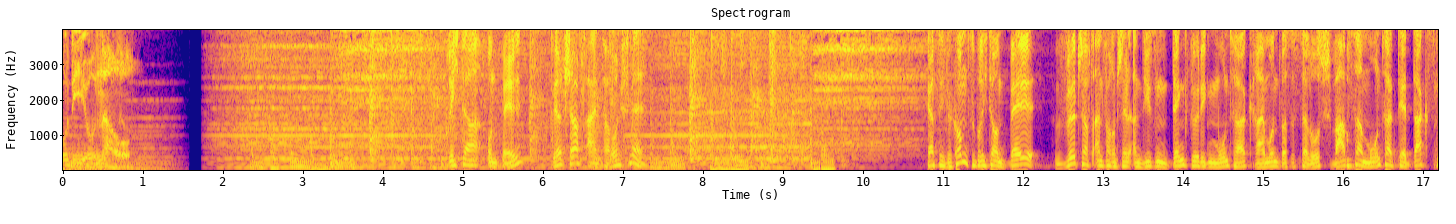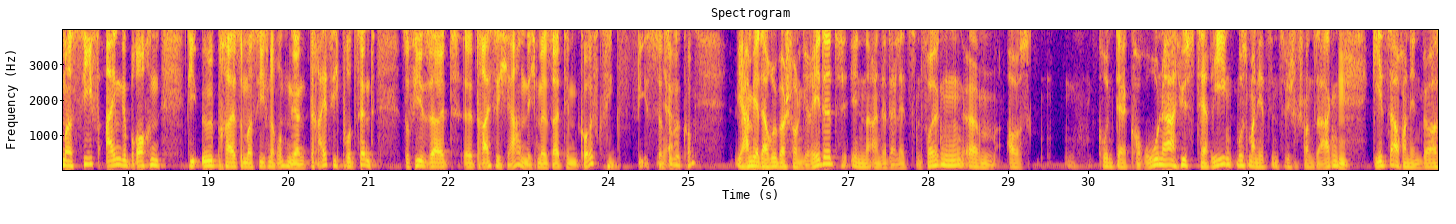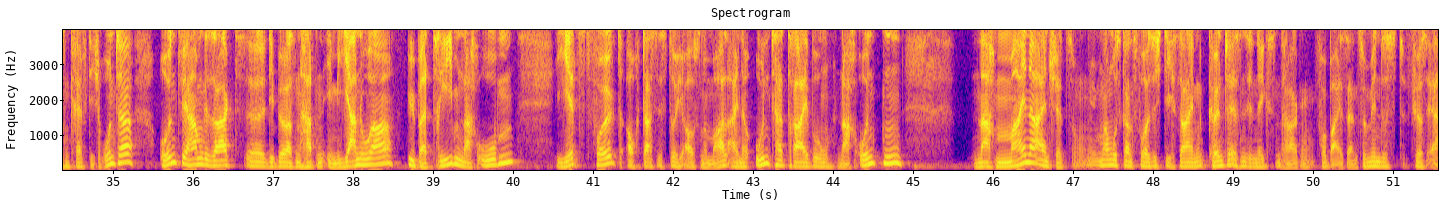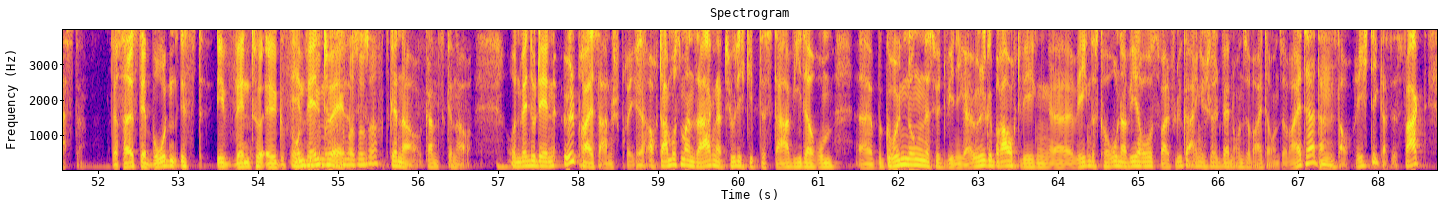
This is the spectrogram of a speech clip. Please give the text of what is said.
Audio Now. Richter und Bell. Wirtschaft einfach und schnell. Herzlich willkommen zu Brichter und Bell. Wirtschaft einfach und schnell an diesem denkwürdigen Montag. Raimund, was ist da los? Schwarzer Montag, der DAX massiv eingebrochen, die Ölpreise massiv nach unten gegangen. 30 Prozent, so viel seit äh, 30 Jahren, nicht mehr seit dem Golfkrieg. Wie ist es dazu Ja. gekommen? Wir haben ja darüber schon geredet in einer der letzten Folgen. Ähm, aus Grund der Corona-Hysterie, muss man jetzt inzwischen schon sagen, Hm. geht es auch an den Börsen kräftig runter. Und wir haben gesagt, äh, die Börsen hatten im Januar übertrieben nach oben. Jetzt folgt, auch das ist durchaus normal, eine Untertreibung nach unten. Nach meiner Einschätzung, man muss ganz vorsichtig sein, könnte es in den nächsten Tagen vorbei sein, zumindest fürs Erste. Das heißt, der Boden ist eventuell gefunden, Eventuell. wie man das immer so sagt? Genau, ganz genau. Und wenn du den Ölpreis ansprichst, Ja. auch da muss man sagen, natürlich gibt es da wiederum äh, Begründungen. Es wird weniger Öl gebraucht wegen, äh, wegen des Coronavirus, weil Flüge eingestellt werden und so weiter und so weiter. Das ist auch richtig, das ist Fakt.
